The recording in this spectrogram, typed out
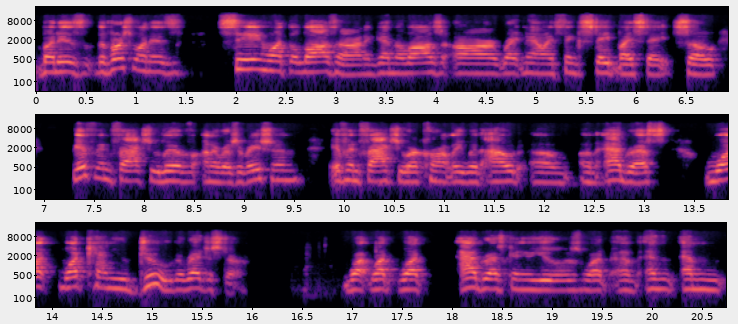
But is the first one is seeing what the laws are. And again, the laws are right now, I think, state by state. So if in fact you live on a reservation, if in fact you are currently without um, an address, what what can you do to register? What what what address can you use? What um, and and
